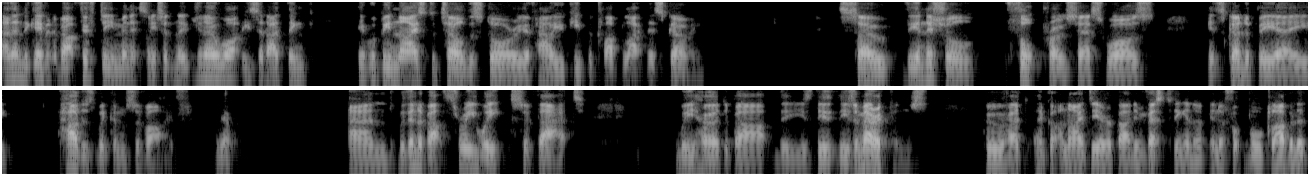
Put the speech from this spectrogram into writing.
and then they gave it about 15 minutes, and he said, no, you know what? He said, I think it would be nice to tell the story of how you keep a club like this going. So the initial thought process was, it's going to be a, how does Wycombe survive? Yeah. And within about three weeks of that, we heard about these these, these Americans who had, had got an idea about investing in a in a football club and had,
